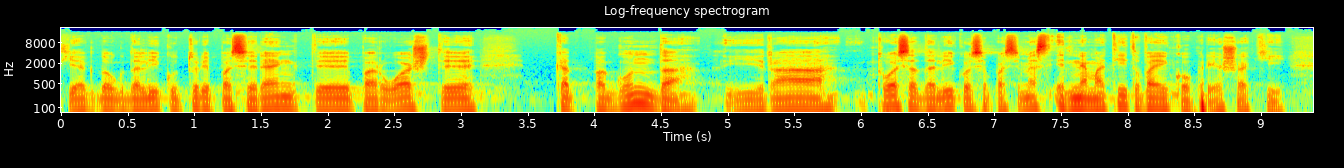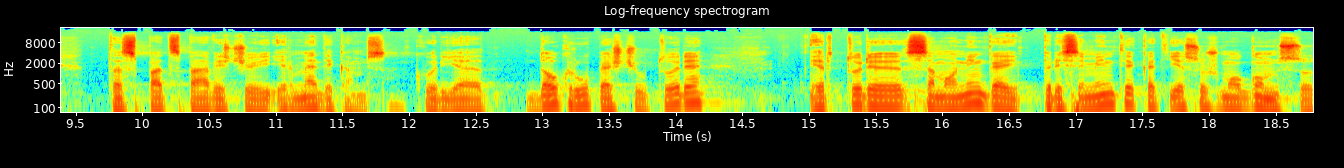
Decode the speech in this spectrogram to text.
tiek daug dalykų turi pasirengti, paruošti, kad pagunda yra tuose dalykuose pasimesti ir nematyti vaiko prieš akį. Tas pats pavyzdžiui ir medikams, kurie daug rūpeščių turi, ir turi samoningai prisiminti, kad jie su žmogum, su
